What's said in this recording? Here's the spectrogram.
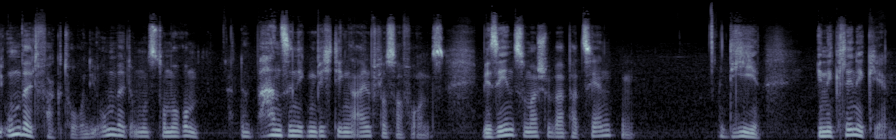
die Umweltfaktoren, die Umwelt um uns drumherum, hat einen wahnsinnigen wichtigen Einfluss auf uns. Wir sehen zum Beispiel bei Patienten, die in eine Klinik gehen,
